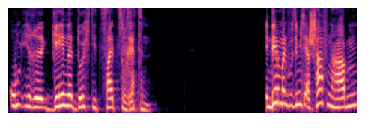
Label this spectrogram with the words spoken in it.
um Ihre Gene durch die Zeit zu retten. In dem Moment, wo sie mich erschaffen haben,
